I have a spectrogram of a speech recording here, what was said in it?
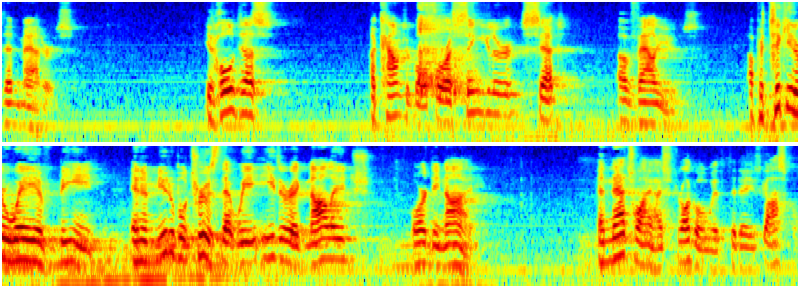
that matters. It holds us accountable for a singular set of values, a particular way of being, an immutable truth that we either acknowledge or deny. And that's why I struggle with today's gospel.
